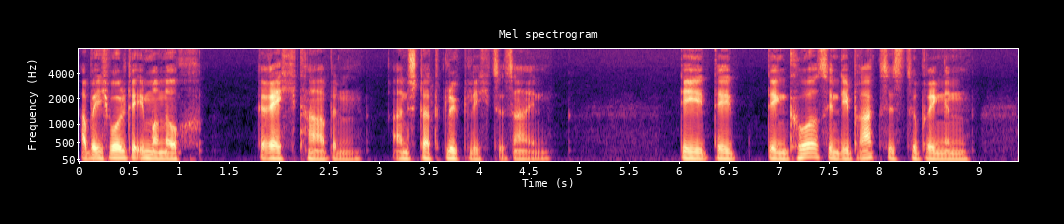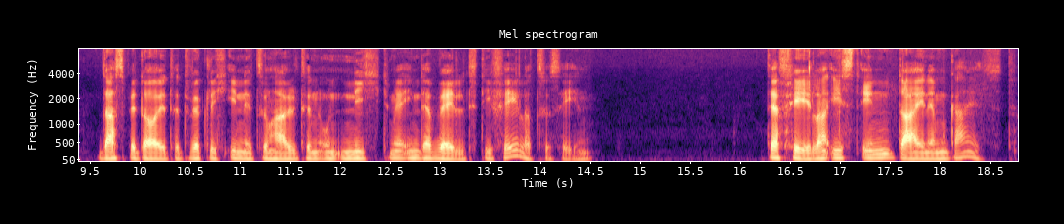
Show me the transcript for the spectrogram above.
aber ich wollte immer noch Recht haben, anstatt glücklich zu sein. Die, die, den Kurs in die Praxis zu bringen, das bedeutet wirklich innezuhalten und nicht mehr in der Welt die Fehler zu sehen. Der Fehler ist in deinem Geist.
